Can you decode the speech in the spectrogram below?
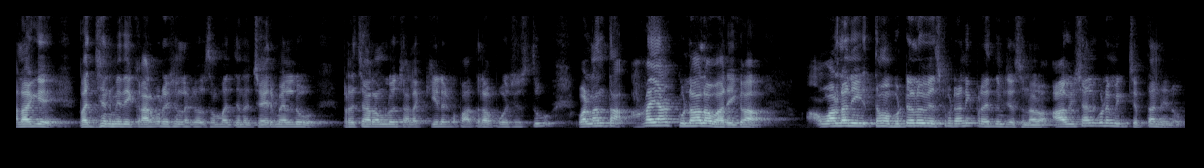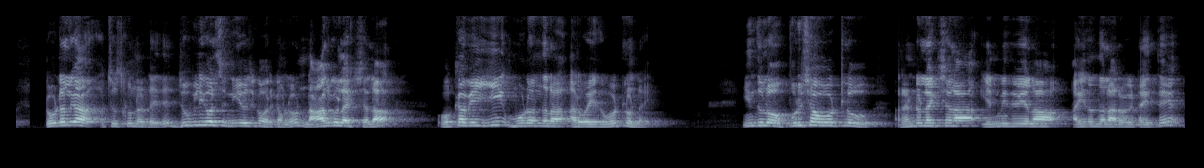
అలాగే పద్దెనిమిది కార్పొరేషన్లకు సంబంధించిన చైర్మన్లు ప్రచారంలో చాలా కీలక పాత్ర పోషిస్తూ వాళ్ళంతా ఆయా కులాల వారీగా వాళ్ళని తమ బుట్టలో వేసుకోవడానికి ప్రయత్నం చేస్తున్నారు. ఆ విషయాన్ని కూడా మీకు చెప్తాను నేను. టోటల్గా చూసుకున్నట్లయితే జూబ్లీ హిల్స్ నియోజకవర్గంలో నాలుగు లక్షల ఒక వెయ్యి మూడు వందల అరవై ఐదు ఓట్లు ఉన్నాయి ఇందులో పురుష ఓట్లు రెండు లక్షల ఎనిమిది వేల ఐదు వందల అరవై ఒకటి అయితే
